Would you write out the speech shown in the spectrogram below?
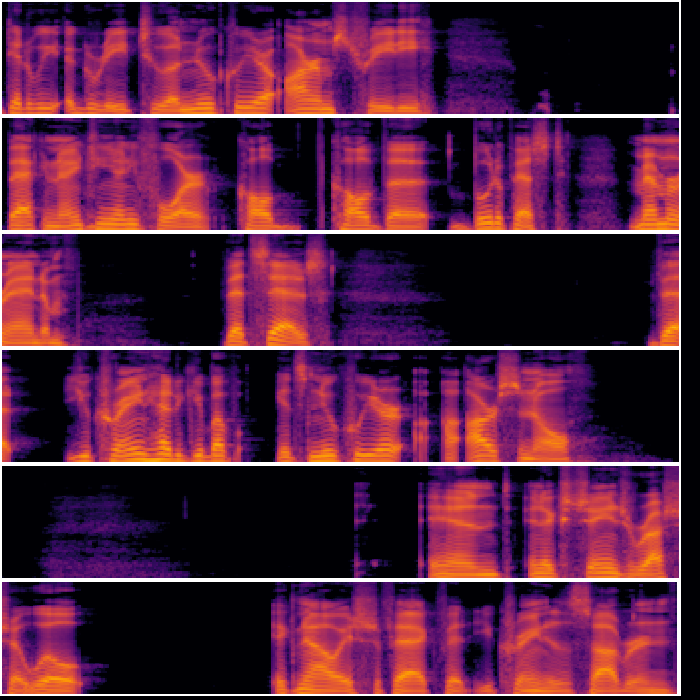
did we agree to a nuclear arms treaty back in 1994 called called the Budapest Memorandum that says that Ukraine had to give up its nuclear uh, arsenal and in exchange Russia will acknowledge the fact that Ukraine is a sovereign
